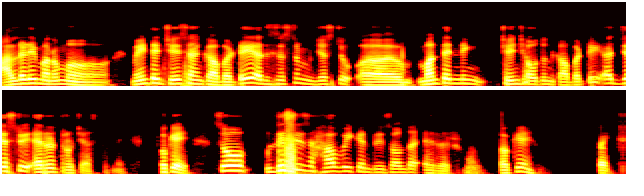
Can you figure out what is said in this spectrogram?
ఆల్రెడీ మనం మెయింటైన్ చేసాం కాబట్టి అది system just month ending change అవుతుంది కాబట్టి అది జస్ట్ ఎర్రర్ త్రో చేస్తుంది. Okay. So this is how we can resolve the error. Okay? Right.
